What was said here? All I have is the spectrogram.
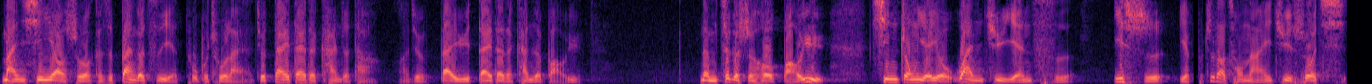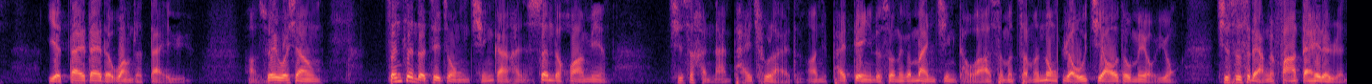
满心要说，可是半个字也吐不出来，就呆呆的看着他啊，就黛玉呆呆的看着宝玉。那么这个时候，宝玉心中也有万句言辞，一时也不知道从哪一句说起，也呆呆的望着黛玉啊。所以我想，真正的这种情感很深的画面。其实很难拍出来的啊！你拍电影的时候，那个慢镜头啊，什么怎么弄柔焦都没有用。其实是两个发呆的人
